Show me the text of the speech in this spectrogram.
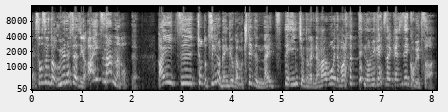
で、そうすると上の人たちが、あいつ何なのって。あいつ、ちょっと次の勉強会も来てくんないっつって委員長とかに名前覚えてもらって飲み会参加してコメントたわ。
